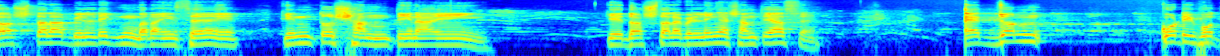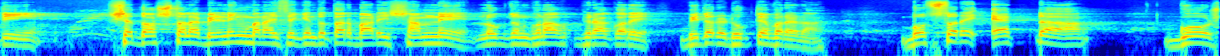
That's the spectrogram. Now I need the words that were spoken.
দশতলা বিল্ডিং বানাইছে, কিন্তু শান্তি নাই। কে দশতলা বিল্ডিংয়ে শান্তি আছে? একজন কোটিপতি, সে দশতলা বিল্ডিং বানাইছে, কিন্তু তার বাড়ির সামনে লোকজন ঘোরাফেরা করে, ভিতরে ঢুকতে পারে না। বছরে একটা গোশ,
